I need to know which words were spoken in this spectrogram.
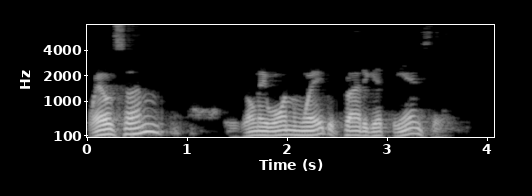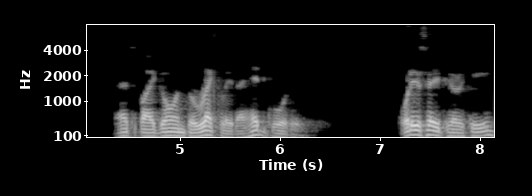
Well, son, there's only one way to try to get the answer. That's by going directly to headquarters. What do you say, Cherokee?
